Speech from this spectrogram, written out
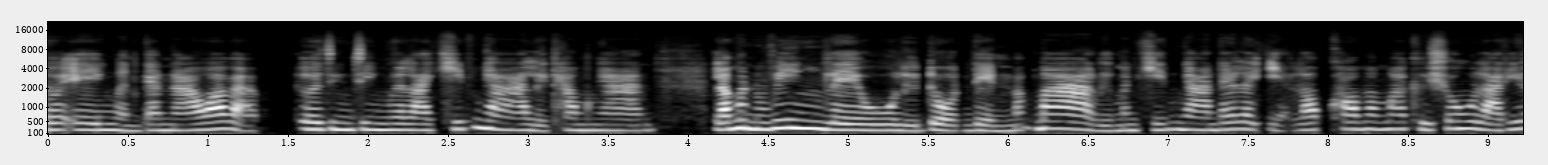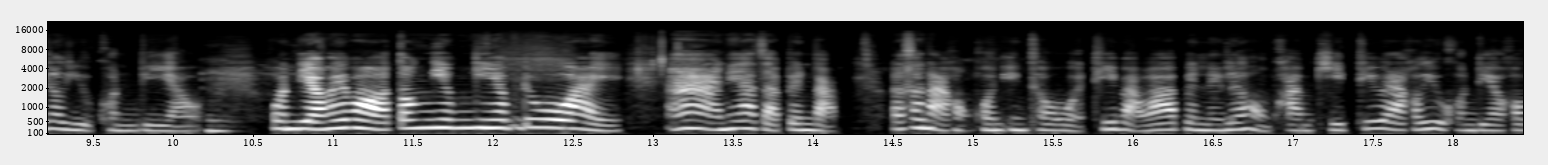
ตัวเองเหมือนกันนะว่าแบบ เออจริง ๆ เวลาคิดงานหรือทำงาน แล้วมันวิ่งเร็วหรือโดดเด่นมากๆ หรือมันคิดงานได้ละเอียดรอบคอบมากๆ คือช่วงเวลาที่เราอยู่คนเดียว คนเดียวไม่พอต้องเงียบๆด้วยอ่านี่อาจจะเป็นแบบลักษณะของคน introvert ที่แบบว่าเป็นในเรื่องของความคิดที่เวลาเขาอยู่คนเดียวเขา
